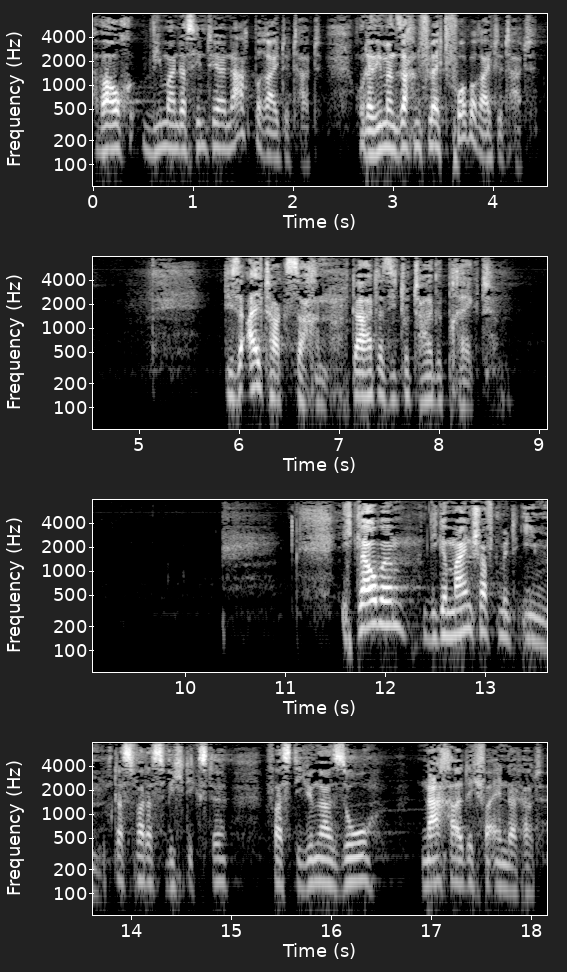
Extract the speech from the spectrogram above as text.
aber auch wie man das hinterher nachbereitet hat oder wie man Sachen vielleicht vorbereitet hat. Diese Alltagssachen, da hat er sie total geprägt. Ich glaube, die Gemeinschaft mit ihm, das war das Wichtigste, was die Jünger so nachhaltig verändert hat.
